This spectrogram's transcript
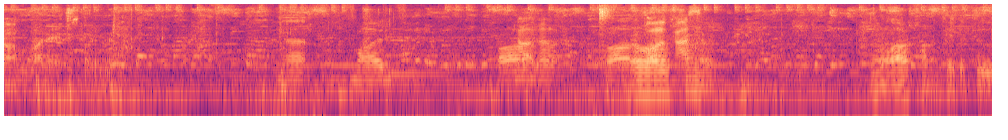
Bro. yeah, come on, that. Nah, mud. No, no, no. Bro, I was fuck, trying to. You know, I was trying to take it too.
